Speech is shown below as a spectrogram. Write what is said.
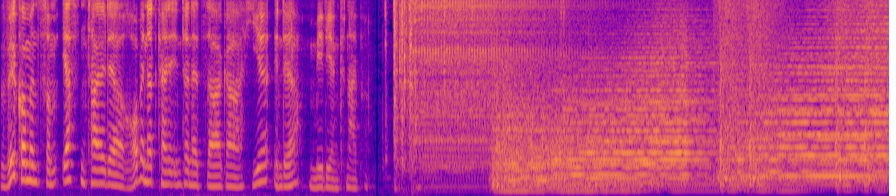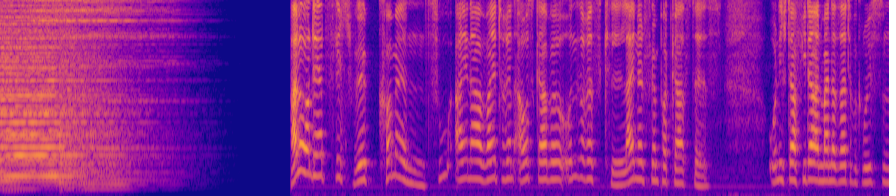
Willkommen zum ersten Teil der Robin hat keine Internetsaga hier in der Medienkneipe. Hallo und herzlich willkommen zu einer weiteren Ausgabe unseres kleinen Filmpodcastes. Und ich darf wieder an meiner Seite begrüßen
